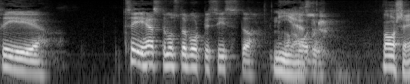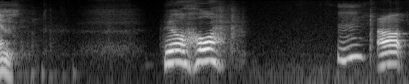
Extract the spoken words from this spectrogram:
tre. Tre hästar måste ta bort det sista. Nio hästar. Varsin. Jaha. Ja,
